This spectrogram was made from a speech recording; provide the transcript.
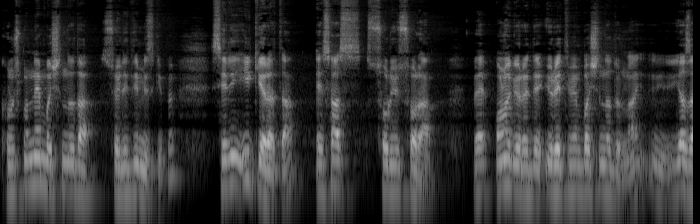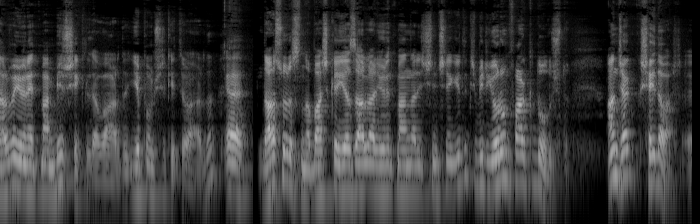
konuşmanın en başında da söylediğimiz gibi seriyi ilk yaratan, esas soruyu soran ve ona göre de üretimin başında duran e, yazar ve yönetmen bir şekilde vardı. Yapım şirketi vardı. Evet. Daha sonrasında başka yazarlar, yönetmenler için içine girdikçe bir yorum farkı da oluştu. Ancak şey de var. E,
